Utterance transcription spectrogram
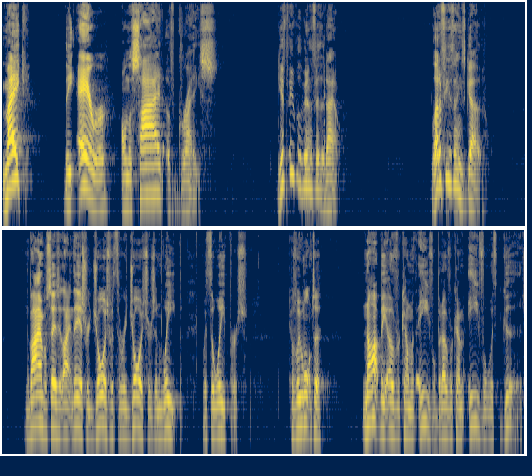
Make the error on the side of grace. Give people the benefit of the doubt. Let a few things go. The Bible says it like this rejoice with the rejoicers and weep with the weepers. Because we want to not be overcome with evil, but overcome evil with good.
